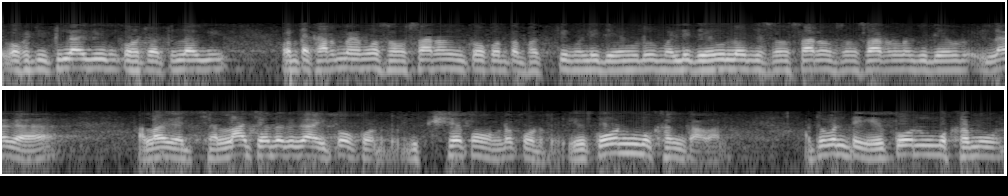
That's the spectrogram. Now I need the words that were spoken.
ఒకటి ఇటులాగి ఇంకొకటి అటులాగి కొంత కర్మ ఏమో సంసారం ఇంకో కొంత భక్తి మళ్ళీ దేవుడు మళ్ళీ దేవుళ్ళలోంచి సంసారం సంసారంలోంచి దేవుడు. ఇలాగా అలాగే చల్లా చెదరుగా అయిపోకూడదు విక్షేపం ఉండకూడదు. ఏకోన్ముఖం కావాలి. అటువంటి ఏకోన్ముఖము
